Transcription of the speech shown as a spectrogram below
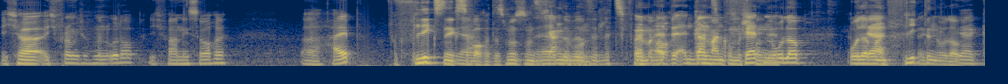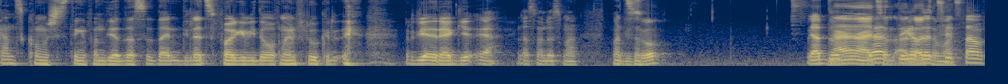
Ich, hör- ich freue mich auf meinen Urlaub. Ich fahre nächste Woche. Äh, Hype. Du fliegst nächste Ja. Woche, das muss man sich Ja, du angewöhnen. Weil Folge man, entweder ganz man komisch fährt in. Urlaub oder Ja, man fliegt in Urlaub. Ja, ganz komisches Ding von dir, dass du dein, die letzte Folge, wie du auf meinen Flug re re reagiert. Ja, lass mal das mal. Matze. Wieso? Ja, du, Nein, nein, ja, jetzt Digga, du erzählst da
